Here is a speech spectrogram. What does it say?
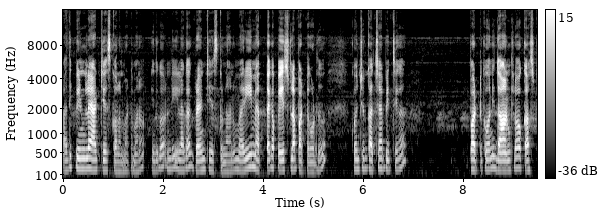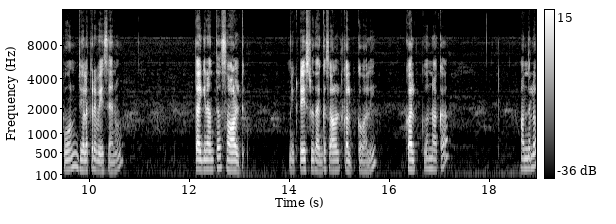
అది పిండిలో యాడ్ చేసుకోవాలన్నమాట మనం. ఇదిగో అండి ఇలాగ గ్రైండ్ చేసుకున్నాను. మరీ మెత్తగా పేస్ట్లా పట్టకూడదు. కొంచెం కచ్చా పిచ్చిగా పట్టుకొని దాంట్లో ఒక స్పూన్ జీలకర్ర వేసాను. తగినంత సాల్ట్ మీకు టేస్ట్ తగ్గ సాల్ట్ కలుపుకోవాలి. కలుపుకున్నాక అందులో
